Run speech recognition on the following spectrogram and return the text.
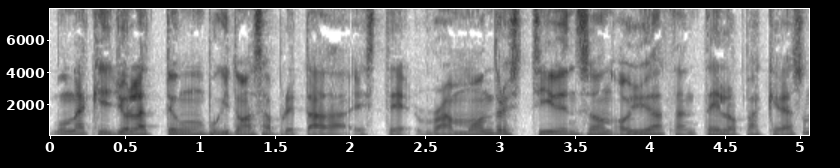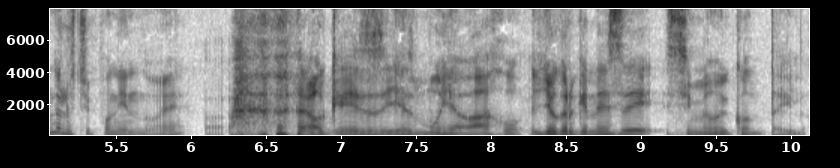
Una que yo la tengo un poquito más apretada. Este, Ramondre Stevenson o Jonathan Taylor. Para que veas dónde lo estoy poniendo, ¿eh? ok, eso sí es muy abajo. Yo creo que en ese sí me voy con Taylor.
